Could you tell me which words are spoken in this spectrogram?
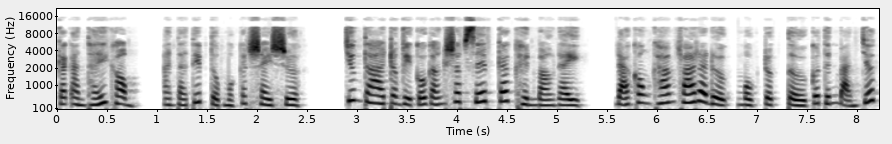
Các anh thấy không? Anh ta tiếp tục một cách say sưa. Chúng ta trong việc cố gắng sắp xếp các hình màu này đã không khám phá ra được một trật tự có tính bản chất.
